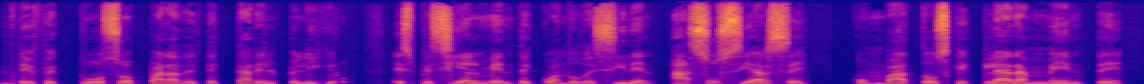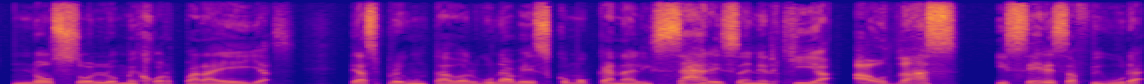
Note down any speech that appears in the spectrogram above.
defectuoso para detectar el peligro? Especialmente cuando deciden asociarse con vatos que claramente no son lo mejor para ellas. ¿Te has preguntado alguna vez cómo canalizar esa energía audaz y ser esa figura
